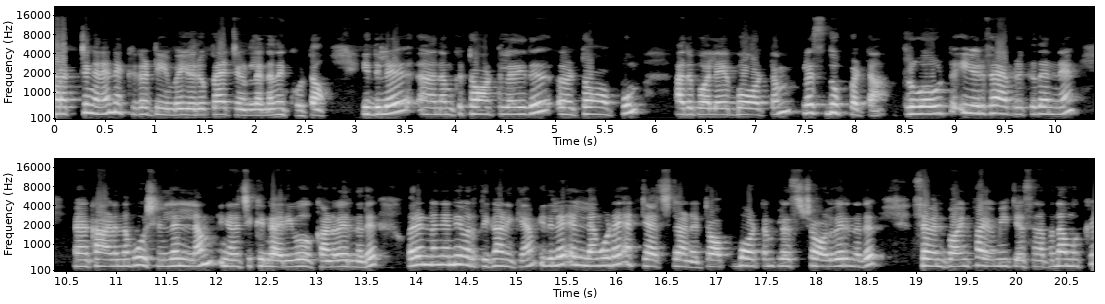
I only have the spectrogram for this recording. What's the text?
കറക്റ്റ് ഇങ്ങനെ നെക്ക് കട്ട് ചെയ്യുമ്പോൾ ഈ ഒരു പാറ്റേണിൽ തന്നെ നിൽക്കും കേട്ടോ. ഇതിൽ നമുക്ക് ടോട്ടൽ ഇത് ടോപ്പും അതുപോലെ ബോട്ടം പ്ലസ് ദുപ്പട്ട. ത്രൂ ഔട്ട് ഈ ഒരു ഫാബ്രിക് തന്നെ കാണുന്ന പോർഷനിലെല്ലാം ഇങ്ങനെ ചിക്കൻ കറി വർക്കാണ് വരുന്നത്. ഒരെണ്ണം ഞാൻ നിവർത്തി കാണിക്കാം. ഇതിൽ എല്ലാം കൂടെ അറ്റാച്ച്ഡ് ആണ്. ടോപ്പ് ബോട്ടം പ്ലസ് ഷോൾ വരുന്നത് സെവൻ പോയിന്റ് ഫൈവ് മീറ്റേഴ്സ് ആണ്. അപ്പൊ നമുക്ക്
